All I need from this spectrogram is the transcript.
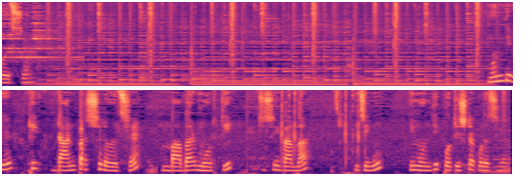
রয়েছে মন্দিরের ঠিক ডান পাশে রয়েছে বাবার মূর্তি সেই বাবা যিনি এই মন্দির প্রতিষ্ঠা করেছিলেন।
